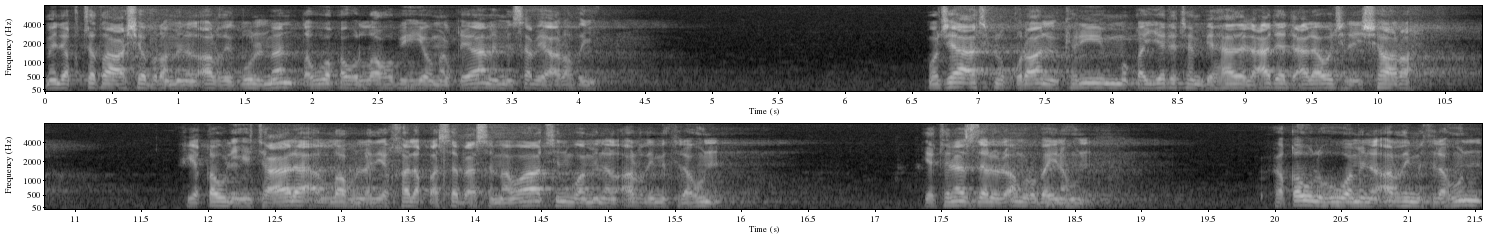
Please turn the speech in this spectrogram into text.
من اقتطع شبرا من الأرض ظلما طوقه الله به يوم القيامة من سبع أراضين. وجاءت في القرآن الكريم مقيدة بهذا العدد على وجه الإشارة في قوله تعالى الله الذي خلق سبع سماوات ومن الأرض مثلهن يتنزل الأمر بينهن فقوله ومن الأرض مثلهن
